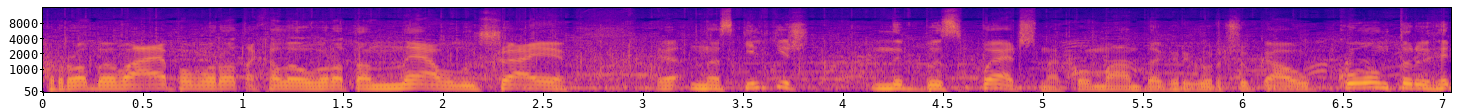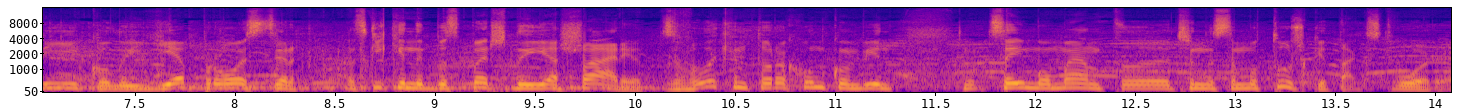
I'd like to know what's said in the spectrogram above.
Пробиває по воротах, але у ворота не влучає. Е, Наскільки ж небезпечна команда Григорчука у контргрі, коли є простір, наскільки небезпечний Яшарі. З великим то рахунком він ну, цей момент е, чи не самотужки так створює.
